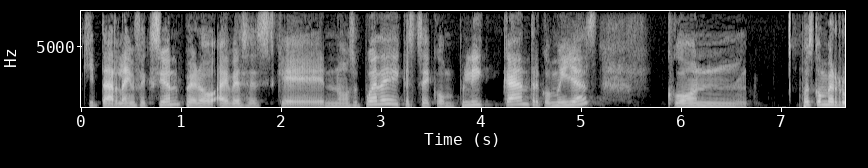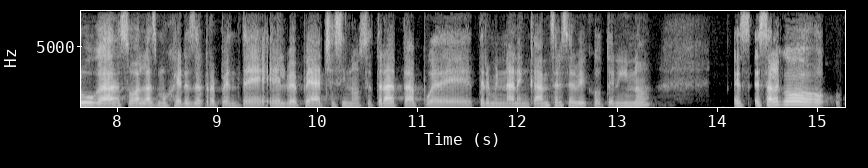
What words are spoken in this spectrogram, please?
quitar la infección, pero hay veces que no se puede y que se complica, entre comillas, con pues con verrugas o a las mujeres de repente el BPH si no se trata puede terminar en cáncer cervicouterino. Es, es algo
